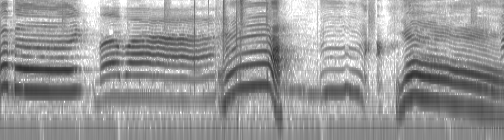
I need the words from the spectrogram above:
Bye bye. 嗯，耶！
